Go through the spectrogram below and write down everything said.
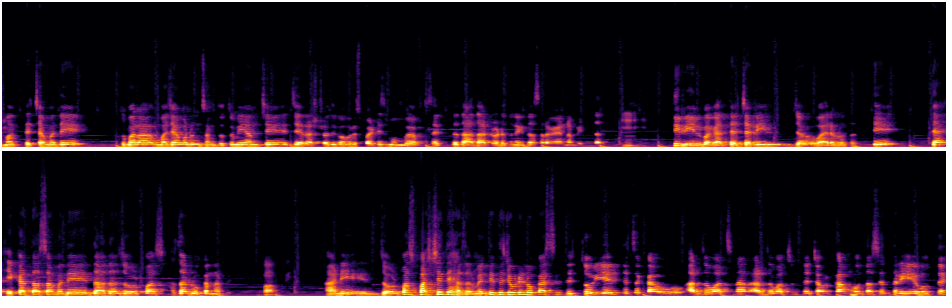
मग त्याच्यामध्ये तुम्हाला मजा म्हणून सांगतो तुम्ही आमचे जे राष्ट्रवादी काँग्रेस पार्टीचे मुंबई ऑफिस आहे तिथं दादा आठवड्यातून एकदा सगळ्यांना भेटतात. ती रील बघा त्याच्या रील जे व्हायरल होतात ते त्या एका तासामध्ये दादा जवळपास हजार लोकांना भेटतात. आणि जवळपास पाचशे ते हजार म्हणजे तिथे जेवढी लोक असतील ते जो येईल त्याचं का अर्ज वाचणार अर्ज वाचून त्याच्यावर काम होत असेल तर हे होतंय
